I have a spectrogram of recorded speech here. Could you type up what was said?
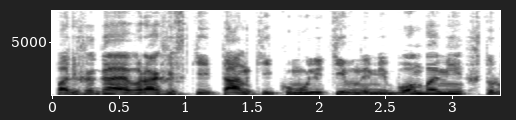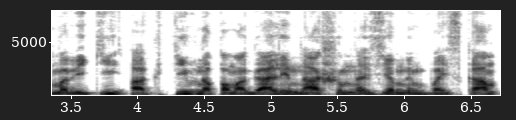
Поджигая вражеские танки кумулятивными бомбами, штурмовики активно помогали нашим наземным войскам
